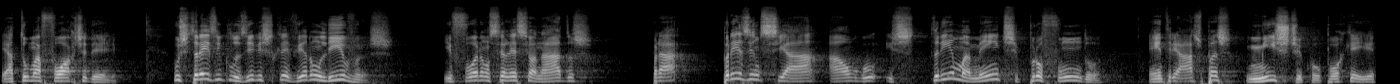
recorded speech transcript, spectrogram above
É a turma forte dele. Os três, inclusive, escreveram livros e foram selecionados para presenciar algo extremamente profundo, entre aspas, místico, porque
